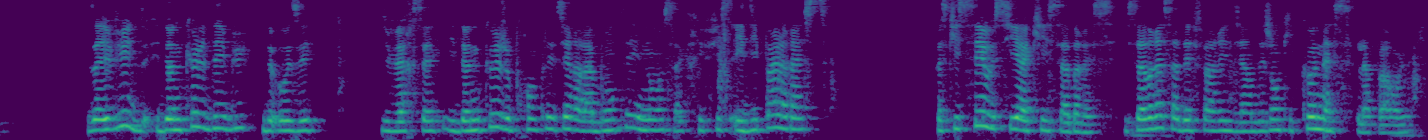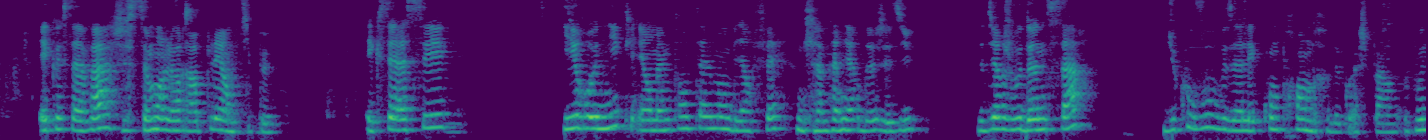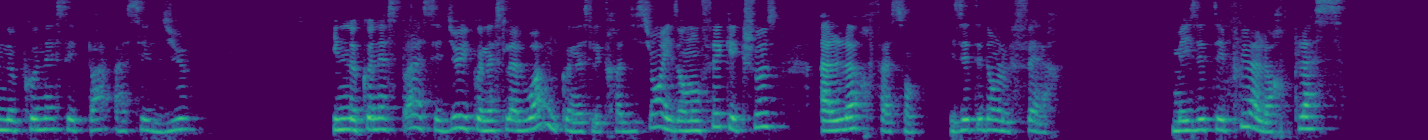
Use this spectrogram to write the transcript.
Vous avez vu, il donne que le début de Osée, du verset. Il donne que je prends plaisir à la bonté et non au sacrifice. Et il dit pas le reste. Parce qu'il sait aussi à qui il s'adresse. Il s'adresse à des pharisiens, des gens qui connaissent la parole et que ça va justement leur rappeler un petit peu. Et que c'est assez ironique et en même temps tellement bien fait de la manière de Jésus de dire je vous donne ça, du coup vous, vous allez comprendre de quoi je parle. Vous ne connaissez pas assez Dieu. Ils ne connaissent pas assez Dieu, ils connaissent la loi, ils connaissent les traditions et ils en ont fait quelque chose à leur façon. Ils étaient dans le faire. Mais ils étaient plus à leur place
